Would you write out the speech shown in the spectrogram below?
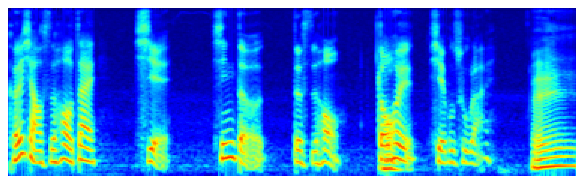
可是小时候在写心得的时候，都会写不出来。哎、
